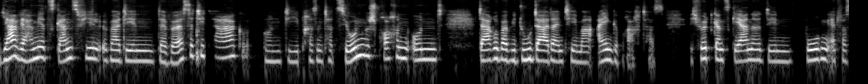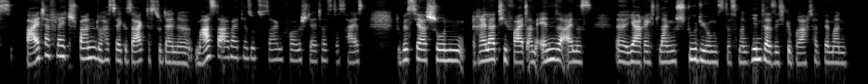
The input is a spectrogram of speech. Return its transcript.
Ja, wir haben jetzt ganz viel über den Diversity-Tag und die Präsentation gesprochen und darüber, wie du da dein Thema eingebracht hast. Ich würde ganz gerne den Bogen etwas weiter vielleicht spannen. Du hast ja gesagt, dass du deine Masterarbeit ja sozusagen vorgestellt hast. Das heißt, du bist ja schon relativ weit am Ende eines äh, ja recht langen Studiums, das man hinter sich gebracht hat, wenn man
